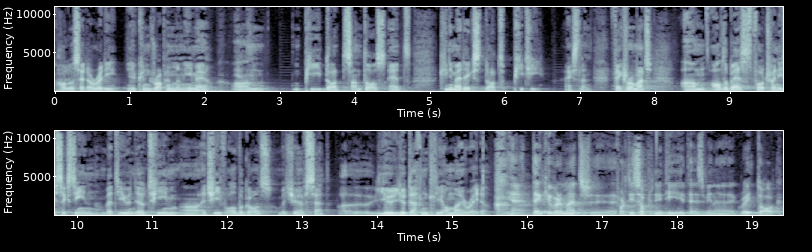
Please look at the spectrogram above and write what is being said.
Paulo said already, you can drop him an email yes. on p.santos at kinematix.pt. Excellent. Thank you very much. Um, all the best for 2016 that you and your team uh, achieve all the goals which you have set. Uh, you, you're definitely on my radar. yeah, thank you very much uh, for this opportunity. It has been a great talk.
